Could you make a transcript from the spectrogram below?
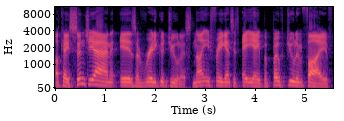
Okay, Sun Jian is a really good duelist. 93 against his 88, but both duel in 5.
